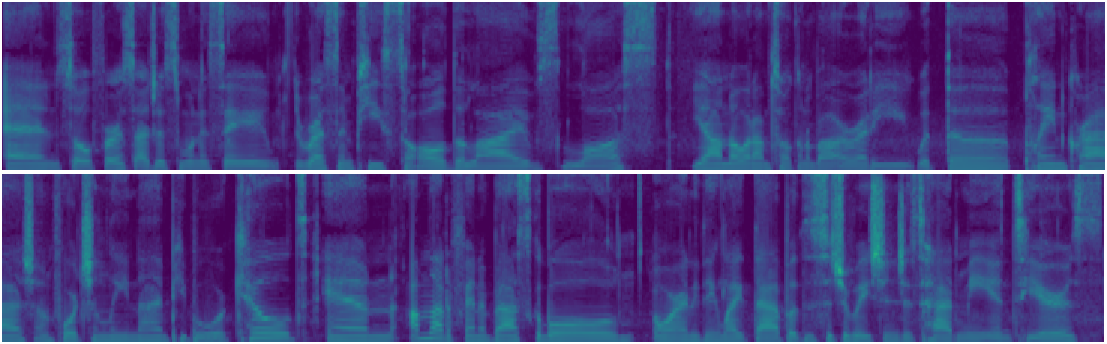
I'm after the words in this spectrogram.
And so, first, I just want to say rest in peace to all the lives lost. Y'all know what I'm talking about already with the plane crash. Unfortunately, nine people were killed. And I'm not a fan of basketball or anything like that, but the situation just had me in tears.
